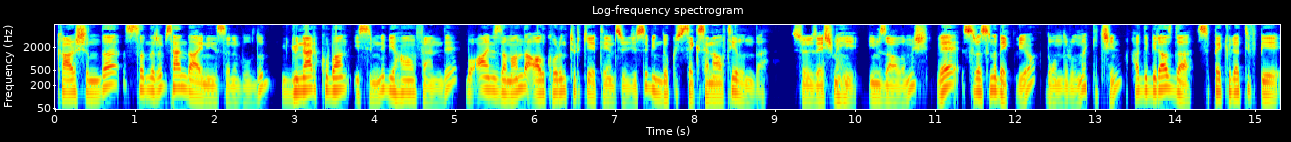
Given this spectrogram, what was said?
karşında sanırım sen de aynı insanı buldun. Güner Kuban isimli bir hanımefendi. Bu aynı zamanda Alkor'un Türkiye temsilcisi 1986 yılında sözleşmeyi imzalamış ve sırasını bekliyor dondurulmak için. Hadi biraz da spekülatif bir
